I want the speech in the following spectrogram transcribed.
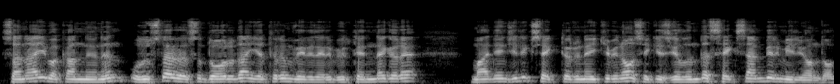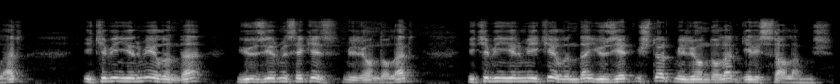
Sanayi Bakanlığı'nın Uluslararası Doğrudan Yatırım Verileri bültenine göre madencilik sektörüne 2018 yılında 81 milyon dolar, 2020 yılında 128 milyon dolar, 2022 yılında 174 milyon dolar giriş sağlanmış.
